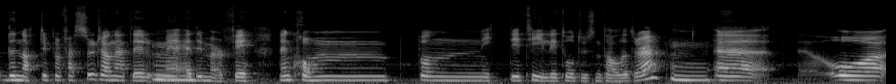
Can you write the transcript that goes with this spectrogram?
The Nutty Professor, tror jeg den heter, Mm. med Eddie Murphy. Den kom på 90-, tidlig 2000-tallet, tror jeg. Mm. Eh, og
